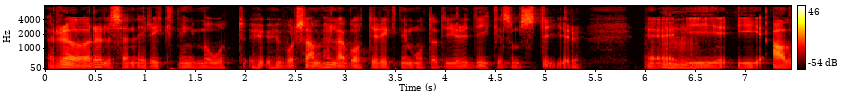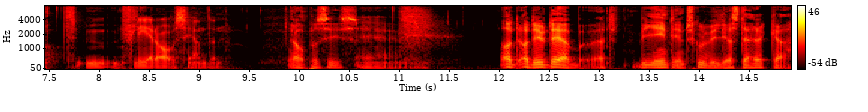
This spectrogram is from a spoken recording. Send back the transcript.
rörelsen i riktning mot hur, hur, vårt samhälle har gått i riktning mot att det är juridiken som styr eh, mm. i, i allt fler avseenden. Ja, precis. Eh. Och, det är ju där att vi egentligen skulle vilja stärka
